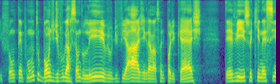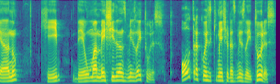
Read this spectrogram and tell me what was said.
E foi um tempo muito bom de divulgação do livro, de viagem, gravação de podcast. Teve isso aqui nesse ano que deu uma mexida nas minhas leituras. Outra coisa que mexeu nas minhas leituras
